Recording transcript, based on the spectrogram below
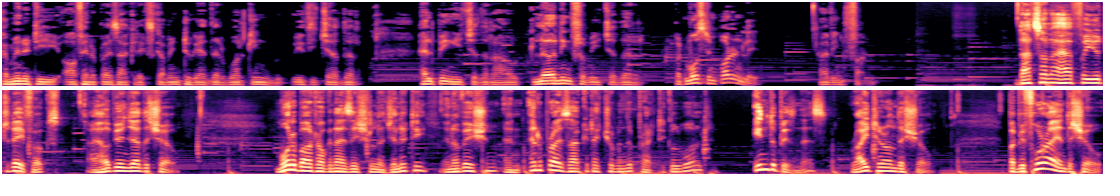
community of enterprise architects coming together, working with each other, helping each other out, learning from each other, but most importantly, having fun. That's all I have for you today, folks. I hope you enjoyed the show. More about organizational agility, innovation, and enterprise architecture in the practical world, in the business, right here on the show. But before I end the show,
